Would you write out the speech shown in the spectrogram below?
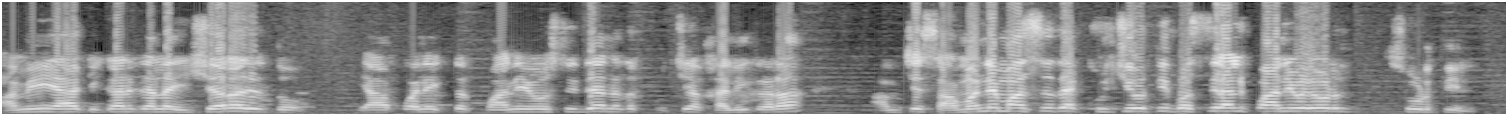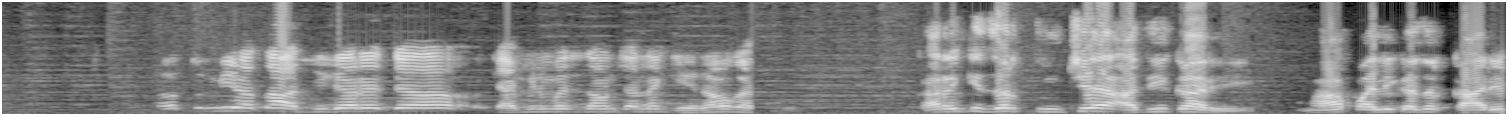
आम्ही या ठिकाणी त्यांना इशारा देतो की आपण एकतर पाणी व्यवस्थित द्या नाही तर खुर्च्या खाली करा. आमचे सामान्य माणसं त्या खुर्चीवरती बसतील आणि पाणी वेळेवर सोडतील. तुम्ही आता अधिकाऱ्याच्या कॅबिनमध्ये जाऊन त्यांना घेराव घातला. कारण की जर तुमचे अधिकारी महापालिका जर कार्य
